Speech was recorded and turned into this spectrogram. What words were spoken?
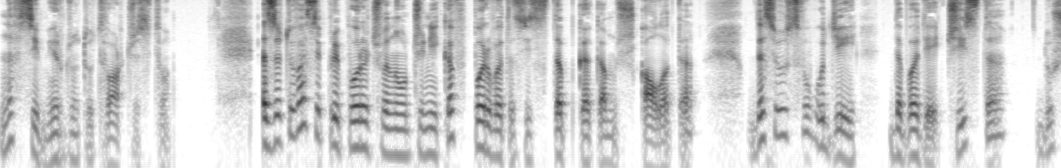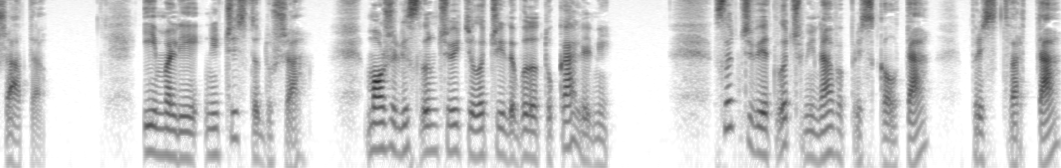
на всемирното творчество. Затова се препоръчва на ученика в първата си стъпка към школата да се освободи, да бъде чиста душата. Има ли нечиста душа? Може ли слънчевите лъчи да бъдат окалени? Слънчевият лъч минава през кълта, през твърта,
